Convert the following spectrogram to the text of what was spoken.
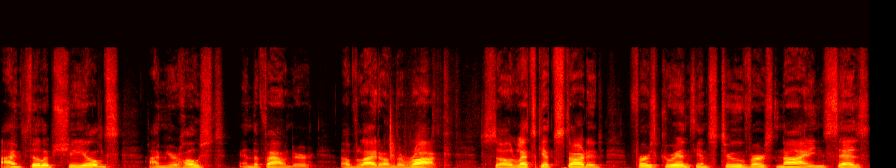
I'm Philip Shields. I'm your host and the founder of Light on the Rock. So let's get started. 1 Corinthians 2, verse 9 says,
